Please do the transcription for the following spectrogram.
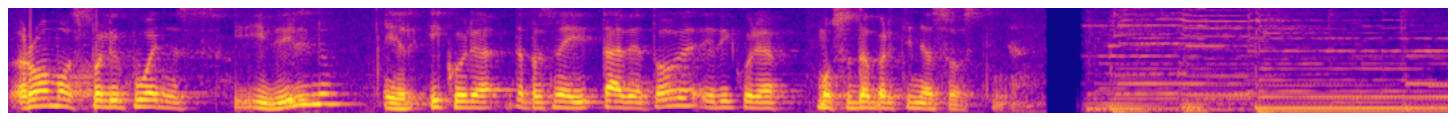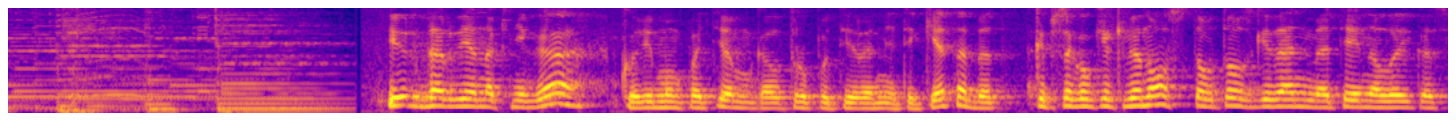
Romos palikuonis į Vilnių ir įkuria, ta prasme, į tą vietovę ir įkuria mūsų dabartinę sostinę. Ir dar viena knyga, kuri mums patiems gal truputį yra netikėta, bet, kaip sakau, kiekvienos tautos gyvenime ateina laikas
